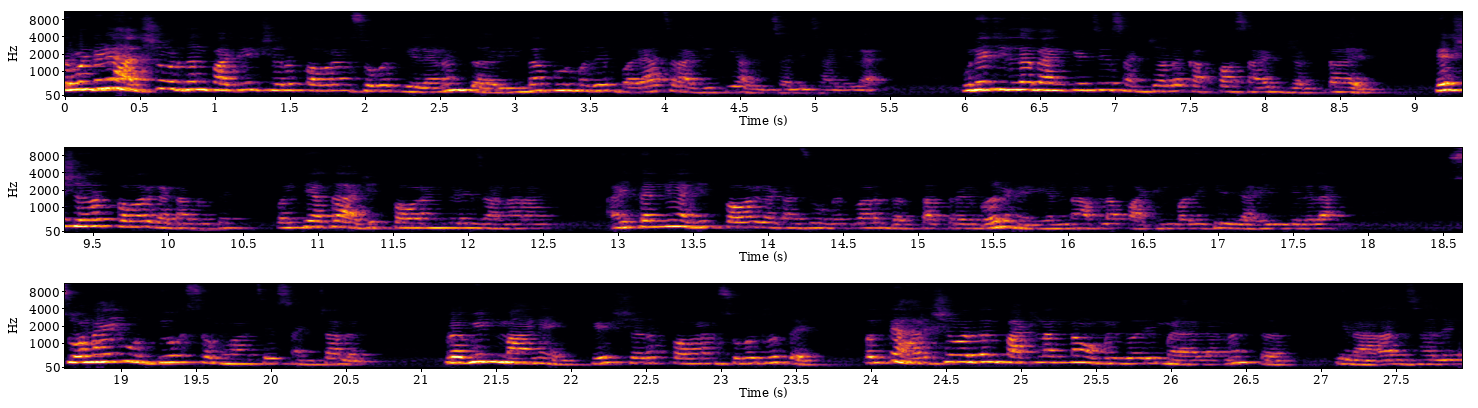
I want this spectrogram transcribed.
तर मंडळी हर्षवर्धन पाटील शरद पवारांसोबत गेल्यानंतर इंदापूरमध्ये बऱ्याच राजकीय हालचाली झालेल्या आहेत. पुणे जिल्हा बँकेचे संचालक अप्पासाहेब जगताळे हे शरद पवार गटात होते. पण ते आता अजित पवारांकडे जाणार आहेत. आणि त्यांनी अजित पवार गटाचे उमेदवार दत्तात्रय भरणे यांना आपला पाठिंबा देखील जाहीर केलेला आहे. सोनाई उद्योग समूहाचे संचालक प्रवीण माने हे शरद पवारांसोबत होते. पण ते हर्षवर्धन पाटलांना उमेदवारी मिळाल्यानंतर ते नाराज झाले.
